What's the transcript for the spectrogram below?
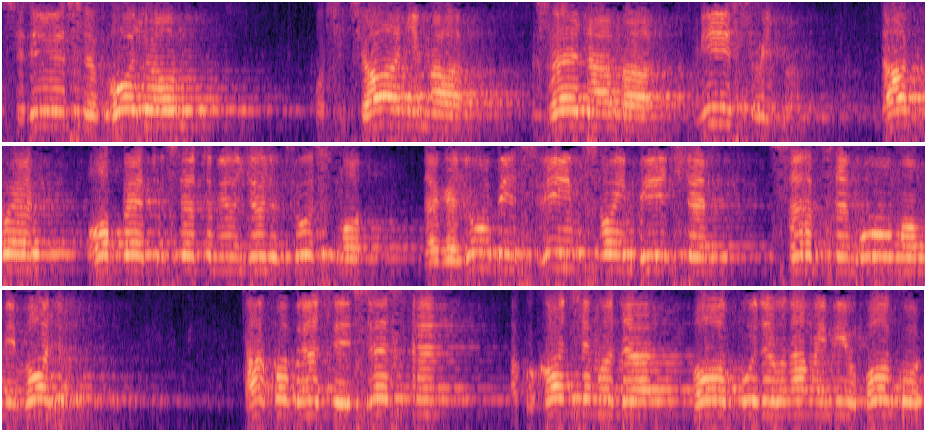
Sjedinjuje se voljom, osjećanjima, željama, mislima. Dakle, opet u Svetom Evanđelju čusmo da ga ljubi svim svojim bićem, srcem, umom i voljom. Tako, braće i sestre, ako hoćemo da Bog bude u nama i mi u Bogu,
